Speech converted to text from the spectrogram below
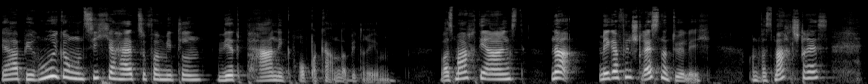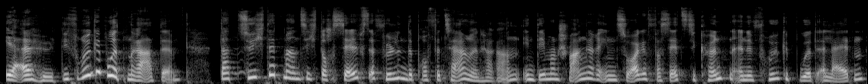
ja, Beruhigung und Sicherheit zu vermitteln, wird Panikpropaganda betrieben. Was macht die Angst? Na, mega viel Stress natürlich. Und was macht Stress? Er erhöht die Frühgeburtenrate. Da züchtet man sich doch selbst erfüllende Prophezeiungen heran, indem man Schwangere in Sorge versetzt, sie könnten eine Frühgeburt erleiden,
